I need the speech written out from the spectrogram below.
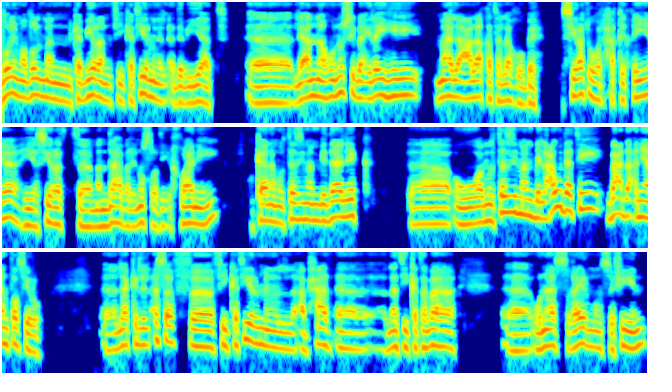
ظلم ظلما كبيرا في كثير من الأدبيات آه، لأنه نسب إليه ما لا علاقة له به. سيرته الحقيقية هي سيرة من ذهب لنصرة إخوانه وكان ملتزما بذلك آه، وملتزما بالعودة بعد أن ينتصروا. آه، لكن للأسف آه، في كثير من الأبحاث آه، التي كتبها أناس غير منصفين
